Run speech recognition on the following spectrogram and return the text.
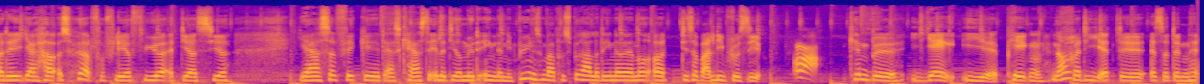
Og det, jeg har også hørt fra flere fyre, at de også siger, ja, så fik øh, deres kæreste, eller de havde mødt en eller anden i byen, som var på spiral og det ene og det andet, og de så bare lige pludselig "Åh!" Kæmpe ja i øh, pikken, Nå. fordi at øh, altså den her,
